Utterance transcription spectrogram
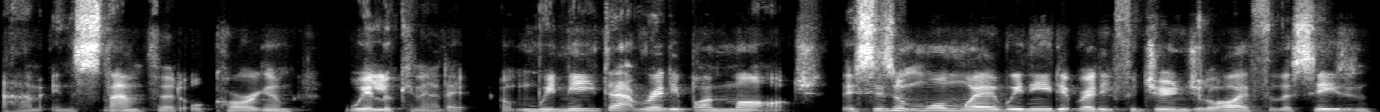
um, in Stanford or Corringham, we're looking at it. And we need that ready by March. This isn't one where we need it ready for June, July for the season.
